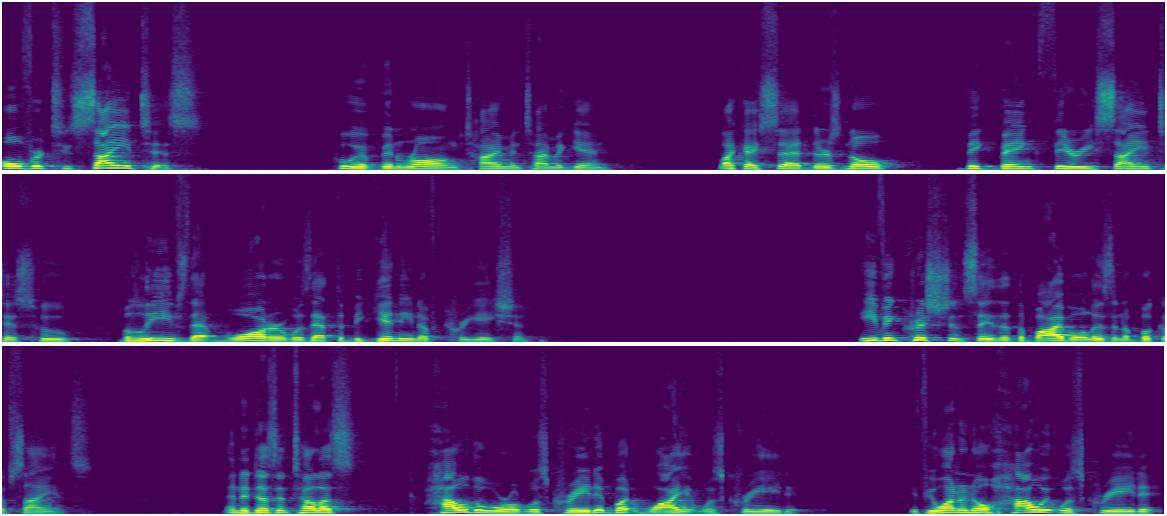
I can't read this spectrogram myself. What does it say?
over to scientists who have been wrong time and time again. Like I said, there's no Big Bang Theory scientist who believes that water was at the beginning of creation. Even Christians say that the Bible isn't a book of science. And it doesn't tell us how the world was created, but why it was created. If you want to know how it was created,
